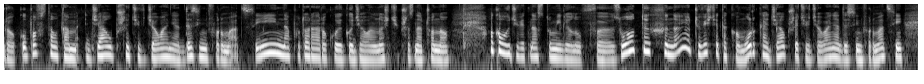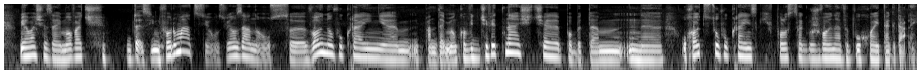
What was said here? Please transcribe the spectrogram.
roku powstał tam dział przeciwdziałania dezinformacji. Na półtora roku jego działalności przeznaczono około 19 milionów złotych. No i oczywiście ta komórka, dział przeciwdziałania dezinformacji miała się zajmować dezinformacją związaną z wojną w Ukrainie, pandemią COVID-19, pobytem uchodźców ukraińskich w Polsce, jak już wojna wybuchła i tak dalej.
